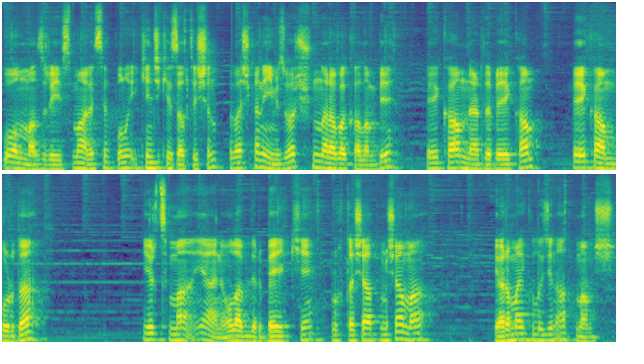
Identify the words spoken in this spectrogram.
Bu olmaz reis maalesef. Bunu ikinci kez atışın. Başka neyimiz var? Şunlara bakalım bir. BK'm nerede BK'm? BK'm burada. Yırtma yani olabilir belki. Ruh taşı atmış ama yarım ay kılıcını atmamış.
